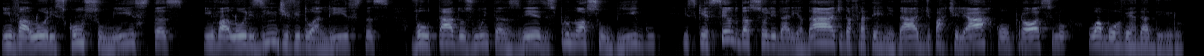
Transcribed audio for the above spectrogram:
em valores consumistas, em valores individualistas, voltados muitas vezes para o nosso umbigo, esquecendo da solidariedade, da fraternidade, de partilhar com o próximo o amor verdadeiro.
